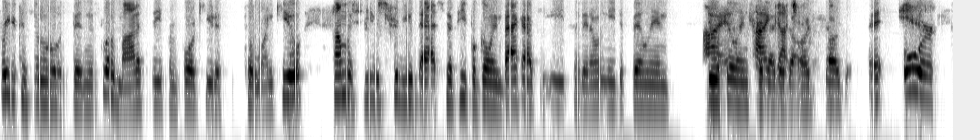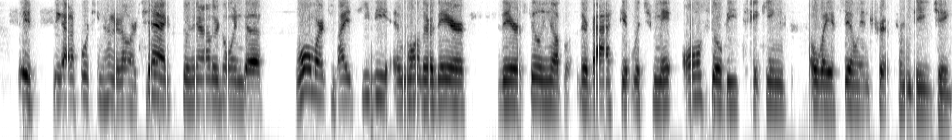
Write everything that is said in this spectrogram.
for your consumables business slowed modestly from 4Q to 1Q. How much do you attribute that to people going back out to eat, so they don't need to fill in, do a fill-in trip? I got you. Eh, or if they got a $1,400 check, so now they're going to Walmart to buy a TV, and while they're there, they're filling up their basket, which may also be taking away a fill-in trip from DG.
